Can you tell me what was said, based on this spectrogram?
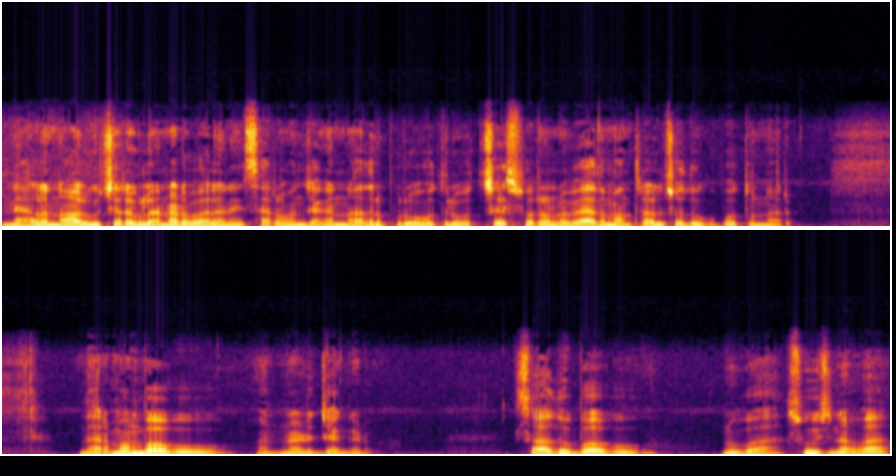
నేల నాలుగు చెరుగులా నడవాలని సర్వం జగన్నాథుని పురోహితులు ఉత్సేశ్వరంలో వేదమంత్రాలు చదువుకుపోతున్నారు. ధర్మం బాబు అన్నాడు జగ్గడు. సాధు బాబు నువ్వా చూసినావా?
